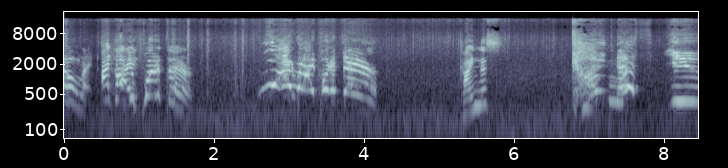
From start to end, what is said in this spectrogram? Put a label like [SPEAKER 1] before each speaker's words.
[SPEAKER 1] stole it.
[SPEAKER 2] I thought you put it there.
[SPEAKER 1] Why would I put it there?
[SPEAKER 2] Kindness?
[SPEAKER 1] Kindness? You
